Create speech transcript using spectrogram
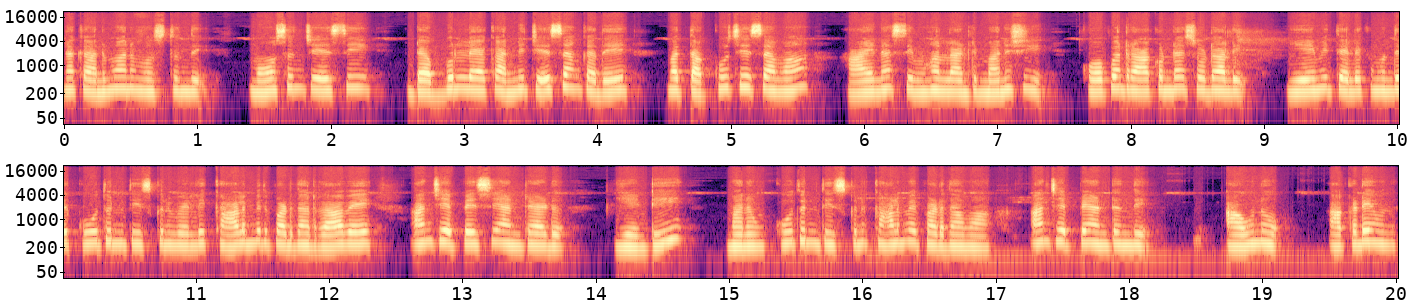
నాకు అనుమానం వస్తుంది. మోసం చేసి డబ్బులు లేక అన్నీ చేశాం కదే. మరి తక్కువ చేశామా? ఆయన సింహం లాంటి మనిషి. కోపం రాకుండా చూడాలి. ఏమీ తెలియకముందే కూతుర్ని తీసుకుని వెళ్ళి కాళ్ళ మీద పడదాం రావే అని చెప్పేసి అంటాడు. ఏంటి? మనం కూతుర్ని తీసుకుని కాళ్ళ మీద పడదామా? అని చెప్పి అంటుంది. అవును అక్కడే ఉంది.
